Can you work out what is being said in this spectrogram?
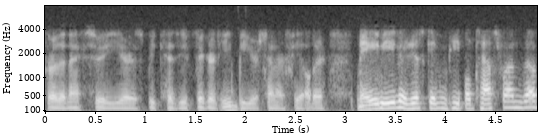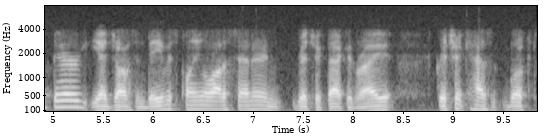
for the next few years? Because you figured he'd be your center fielder. Maybe they're just giving people test runs out there. Yeah, Jonathan Davis playing a lot of center and Grichuk back and right. Grichuk hasn't looked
